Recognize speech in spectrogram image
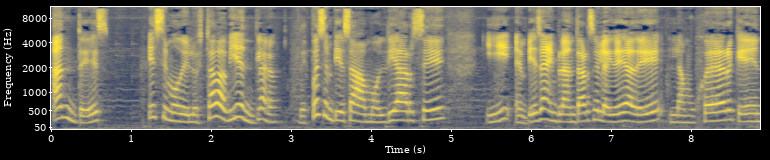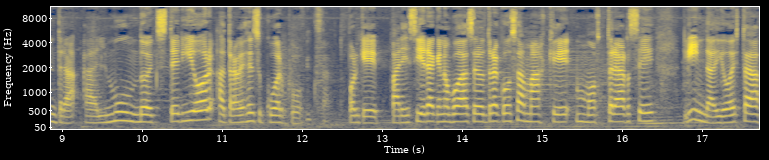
antes ese modelo estaba bien. Claro. Después empieza a moldearse y empieza a implantarse la idea de la mujer que entra al mundo exterior a través de su cuerpo. Exacto. Porque pareciera que no puede hacer otra cosa más que mostrarse linda. Digo, esta,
